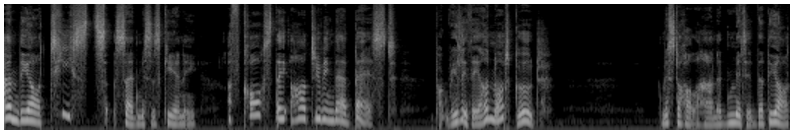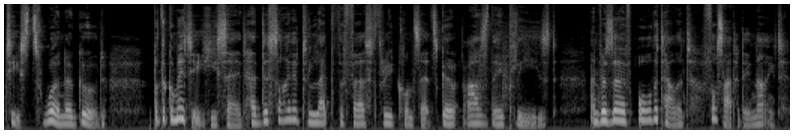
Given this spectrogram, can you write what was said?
And the artistes, said Mrs. Kearney. Of course they are doing their best, but really they are not good. Mr. Holohan admitted that the artistes were no good, but the committee, he said, had decided to let the first three concerts go as they pleased, and reserve all the talent for Saturday night.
